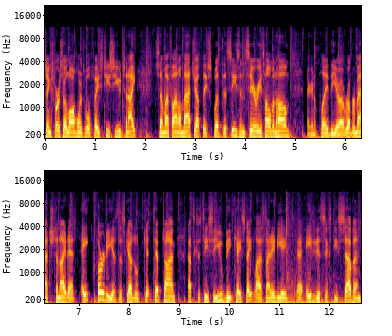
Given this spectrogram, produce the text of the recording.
things first, the Longhorns will face TCU tonight. Semifinal matchup. They split the season series home and home. They're going to play the uh, rubber match tonight at 8:30 is the scheduled tip time. That's because TCU beat K-State last night, 88, uh, 80 to 67.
